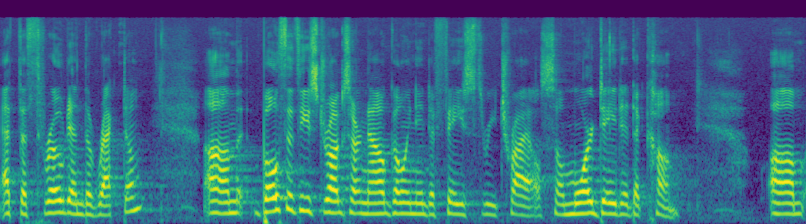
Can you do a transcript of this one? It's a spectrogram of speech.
at the throat and the rectum. Um, both of these drugs are now going into phase three trials, so more data to come. Um,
